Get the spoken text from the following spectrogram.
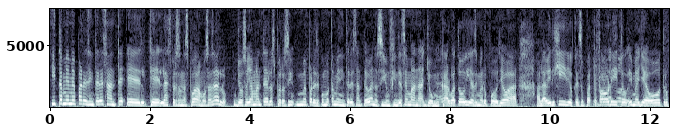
Y también me parece interesante el que las personas podamos hacerlo. Yo soy amante de los perros y me parece como también interesante, bueno, si un fin de semana yo me cargo a Tobías y me lo puedo llevar a la Virgilio, que es su parque Y favorito, y me llevo otro.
